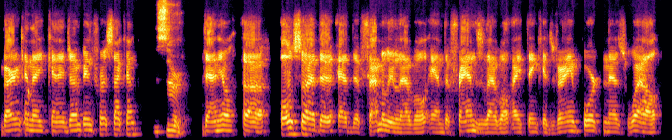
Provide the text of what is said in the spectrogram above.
Byron, can I can I jump in for a second? Yes, sir. Daniel, uh, also at the at the family level and the friends level, I think it's very important as well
